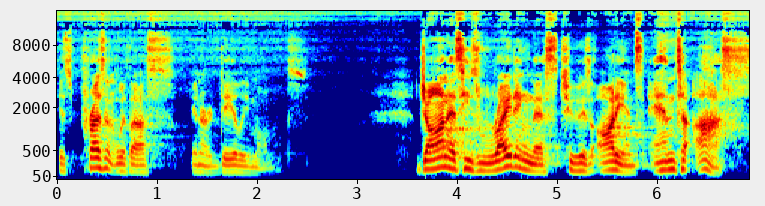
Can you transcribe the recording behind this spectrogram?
is present with us in our daily moments. John, as he's writing this to his audience and to us,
